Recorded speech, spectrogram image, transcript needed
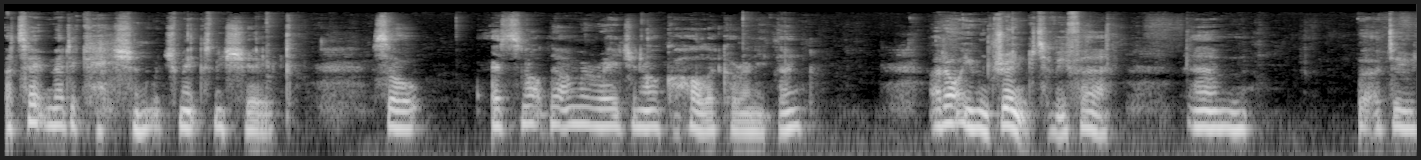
I take medication which makes me shake. So it's not that I'm a raging alcoholic or anything. I don't even drink, to be fair. Um, but I do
